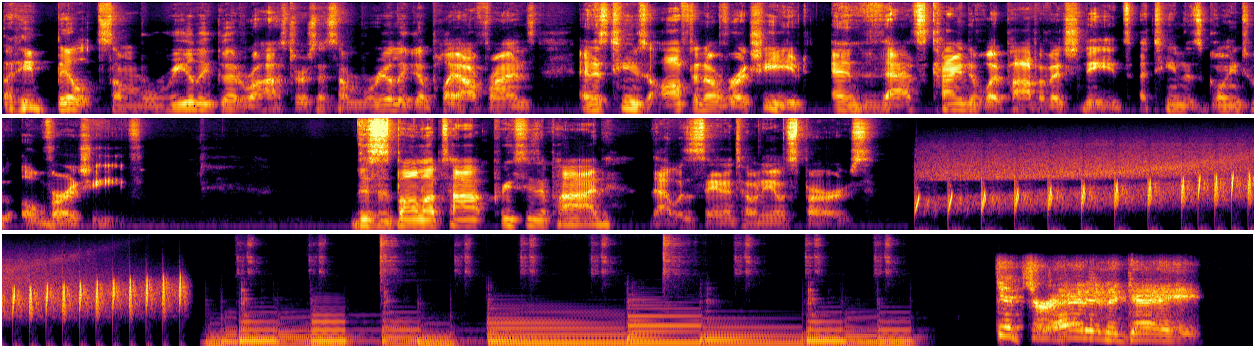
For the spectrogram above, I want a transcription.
But he built some really good rosters and some really good playoff runs, and his teams often overachieved. And that's kind of what Popovich needs a team that's going to overachieve. This is Ball Up Top preseason pod. That was the San Antonio Spurs. Get your head in the game.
